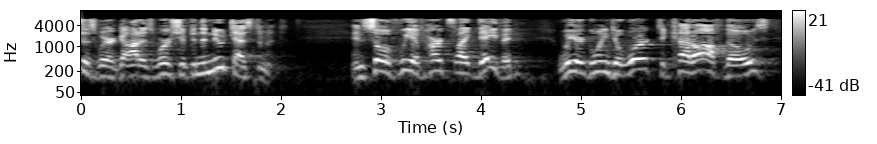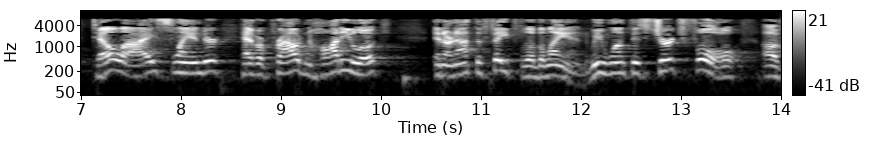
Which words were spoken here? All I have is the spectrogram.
is where God is worshipped in the New Testament. And so if we have hearts like David, we are going to work to cut off those, tell lies, slander, have a proud and haughty look, and are not the faithful of the land. We want this church full of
